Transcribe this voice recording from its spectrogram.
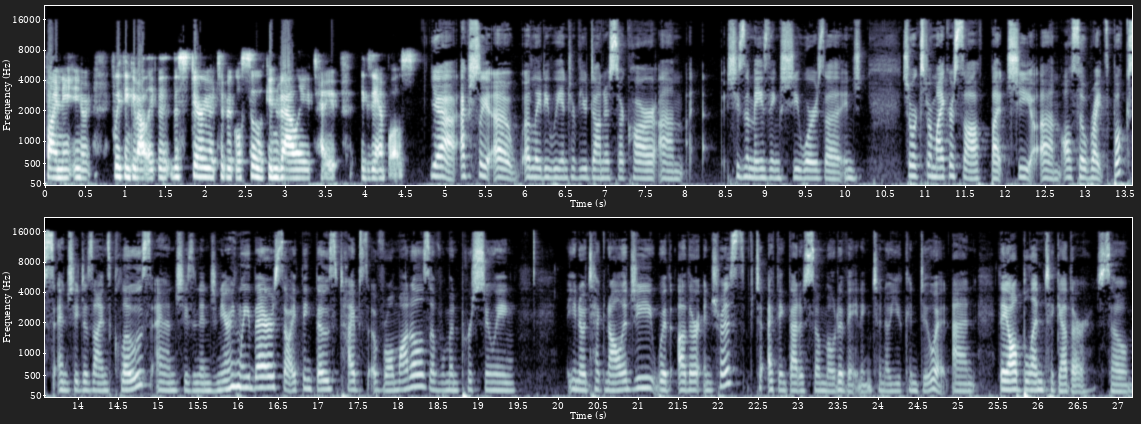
finding you know if we think about like the, the stereotypical silicon valley type examples. Yeah actually uh, a lady we interviewed Dona Sarkar um, she's amazing. She wears a in, she works for microsoft but she um, also writes books and she designs clothes and she's an engineering lead there. So i think those types of role models of women pursuing you know technology with other interests to, i think that is so motivating to know you can do it and they all blend together. So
